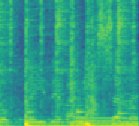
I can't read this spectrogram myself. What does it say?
play de Vanilla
